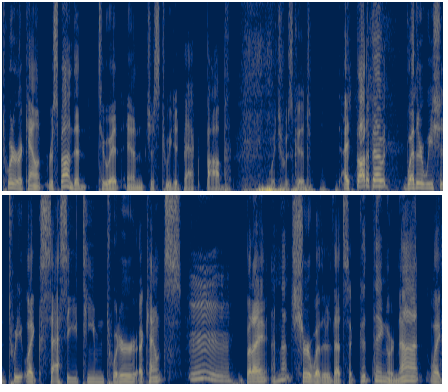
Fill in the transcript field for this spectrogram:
Twitter account responded to it and just tweeted back Bob, which was good. I thought about whether we should tweet like sassy team Twitter accounts, mm. but I, I'm not sure whether that's a good thing or not. Like,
